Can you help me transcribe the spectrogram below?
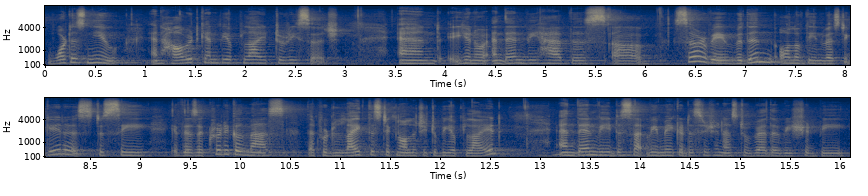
what is new and how it can be applied to research and you know and then we have this uh, survey within all of the investigators to see if there's a critical mass that would like this technology to be applied and then we decide we make a decision as to whether we should be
